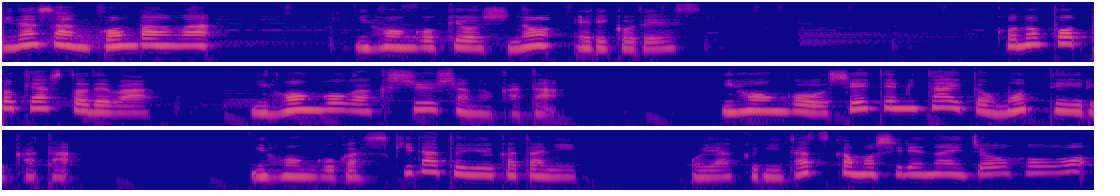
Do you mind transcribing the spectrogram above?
皆さんこんばんは。日本語教師のえりこです。このポッドキャストでは、日本語学習者の方、日本語を教えてみたいと思っている方、日本語が好きだという方にお役に立つかもしれない情報を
